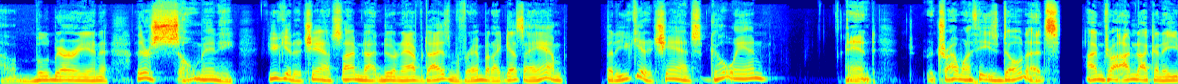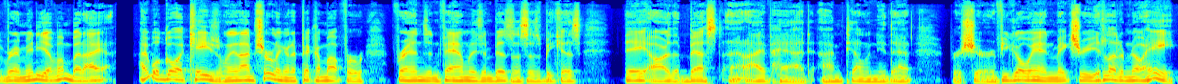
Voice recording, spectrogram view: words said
uh, blueberry in it. There's so many If you get a chance, I'm not doing an advertisement for him, but I guess I am. But you get a chance, go in and try one of these donuts. I'm try, I'm not going to eat very many of them, but I I will go occasionally, and I'm surely going to pick them up for friends and families and businesses because they are the best that I've had. I'm telling you that for sure. If you go in, make sure you let them know, hey,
